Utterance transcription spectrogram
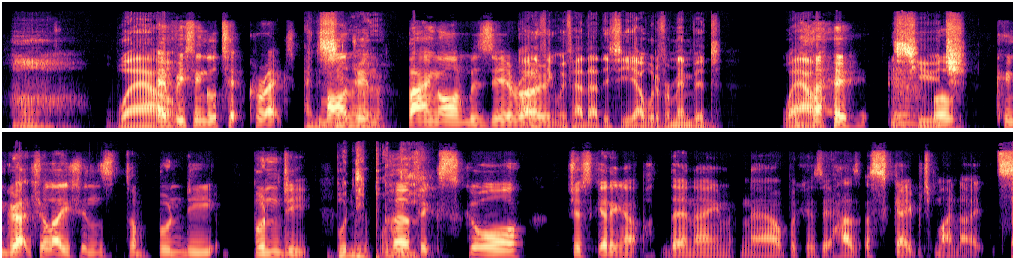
wow. Every single tip correct. And Margin zero. bang on with zero. I don't think we've had that this year. I would have remembered. Wow. this is huge. Well, congratulations to Bundy Bundy. Bundy, bundy. Perfect score. Just getting up their name now because it has escaped my notes.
